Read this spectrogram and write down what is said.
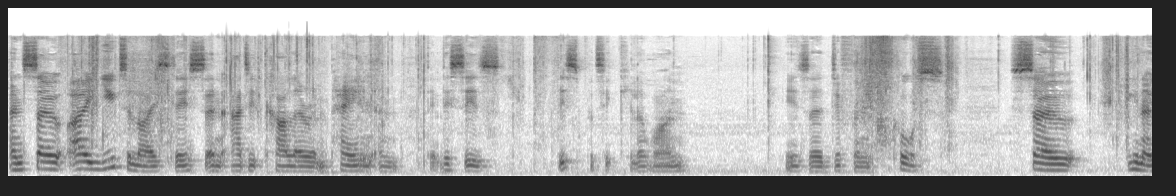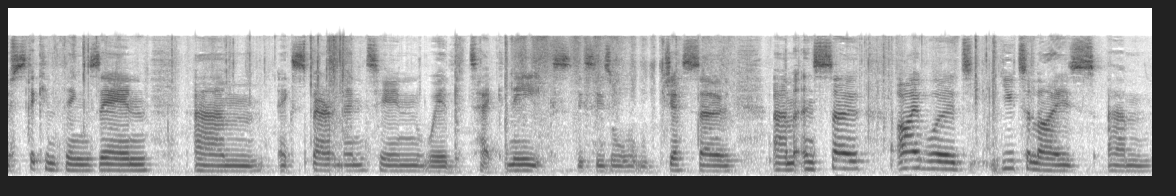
And so I utilised this and added colour and paint and I think this is, this particular one is a different course. So, you know, sticking things in, um, experimenting with techniques. This is all gesso. Um, and so I would utilise um,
